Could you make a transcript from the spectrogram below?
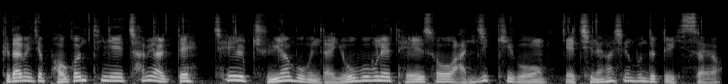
그 다음에 이제 bug hunting에 참여할 때 제일 중요한 부분이다. 이 부분에 대해서 안 지키고 예, 진행하시는 분들도 있어요.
